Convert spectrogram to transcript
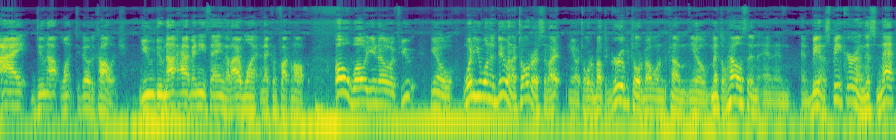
I do not want to go to college. You do not have anything that I want and that can fucking offer. Oh, well, you know, if you, you know, what do you want to do? And I told her, I said, I, you know, I told her about the group, I told her about wanting to become, you know, mental health and, and, and, and being a speaker and this and that.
